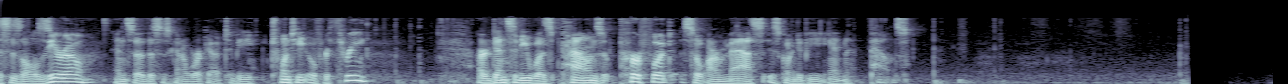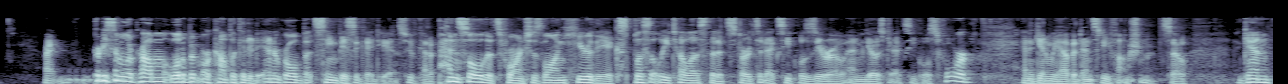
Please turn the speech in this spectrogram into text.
this is all zero, and so this is going to work out to be 20 over 3. Our density was pounds per foot, so our mass is going to be in pounds. All right, pretty similar problem, a little bit more complicated integral, but same basic idea. So we've got a pencil that's four inches long. Here they explicitly tell us that it starts at x equals zero and goes to x equals four. And again, we have a density function. So again,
